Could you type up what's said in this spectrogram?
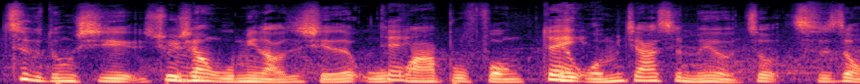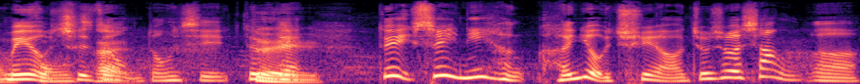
这个东西就像吴明老师写的“无花不丰”，对，我们家是没有做吃这种没有吃这种东西，对不对？对，所以你很很有趣哦，就是说像呃，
